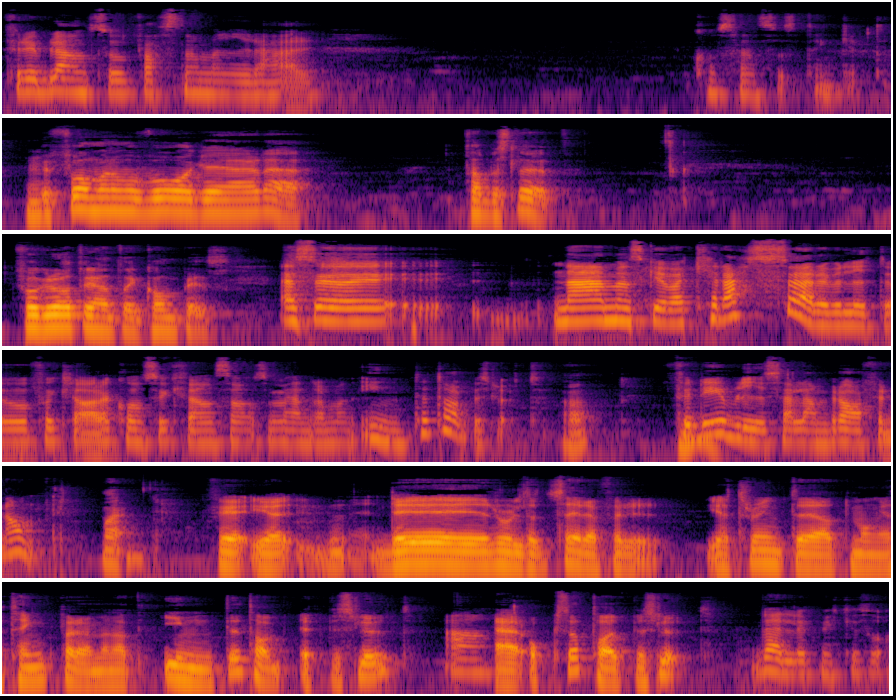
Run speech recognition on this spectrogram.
För ibland så fastnar man i det här konsensustänket. Hur får man dem att våga göra det? Ta beslut? Frågar återigen till en kompis. Alltså, nej men ska jag vara krass så är det väl lite att förklara konsekvenserna som händer om man inte tar beslut. Ja. För det blir sällan bra för någon. Nej. För jag, jag, det är roligt att du säger det för jag tror inte att många tänkt på det men att inte ta ett beslut Ja. är också att ta ett beslut. Väldigt mycket så.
